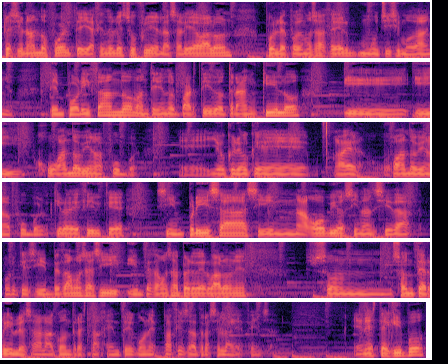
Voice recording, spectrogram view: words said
presionando fuerte y haciéndole sufrir en la salida de balón, pues les podemos hacer muchísimo daño. Temporizando, manteniendo el partido tranquilo y, jugando bien al fútbol. Eh, yo creo que, a ver, jugando bien al fútbol. Quiero decir que sin prisa, sin agobio, sin ansiedad. Porque si empezamos así y empezamos a perder balones, son, son terribles a la contra esta gente con espacios atrás en la defensa. En este equipo,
